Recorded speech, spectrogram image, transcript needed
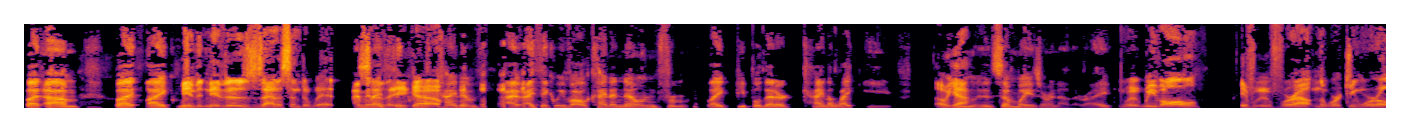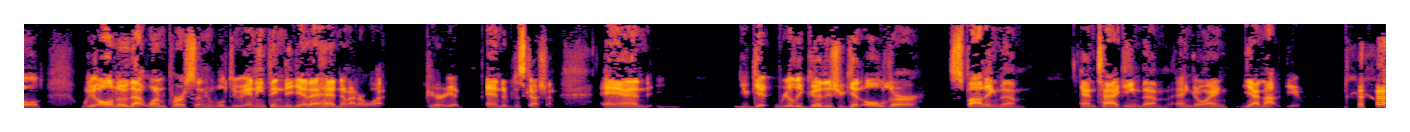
but um, but like we, Neither, neither is Addison DeWitt. I mean, So I think we've kind of, I, I think we've all kind of known from like people that are kind of like Eve. Oh, yeah. in, in some ways or another, right? We've all, if, we, if we're out in the working world, we all know that one person who will do anything to get ahead no matter what. Period. End of discussion. And you get really good as you get older, spotting them and tagging them and going, yeah, not you.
